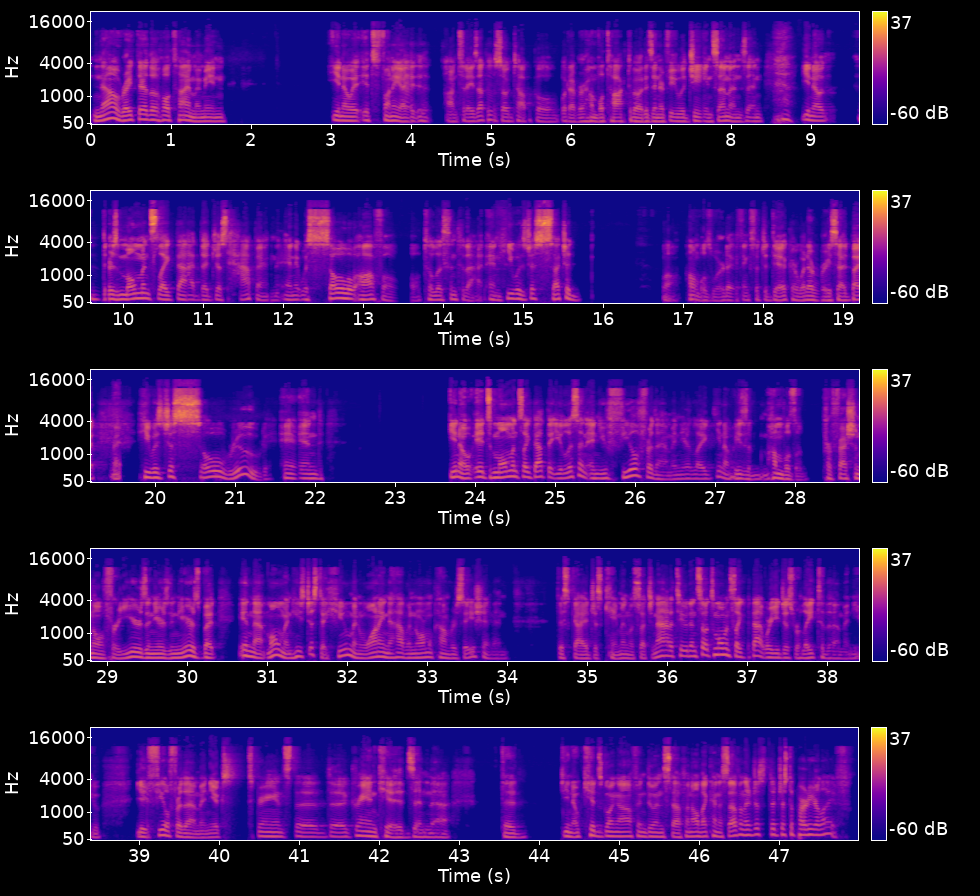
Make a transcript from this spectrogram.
No, right there the whole time. I mean, you know, it, it's funny. I, on today's episode, topical, whatever, Humble talked about his interview with Gene Simmons. And, you know, there's moments like that that just happen. And it was so awful to listen to that. And he was just such a well, humble's word, I think, such a dick or whatever he said, but right. he was just so rude. And, you know, it's moments like that that you listen and you feel for them and you're like, you know, he's a humble's a professional for years and years and years, but in that moment, he's just a human wanting to have a normal conversation. And this guy just came in with such an attitude. And so it's moments like that where you just relate to them and you, you feel for them and you experience the, the grandkids and the, the you know kids going off and doing stuff and all that kind of stuff and they're just they're just a part of your life.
